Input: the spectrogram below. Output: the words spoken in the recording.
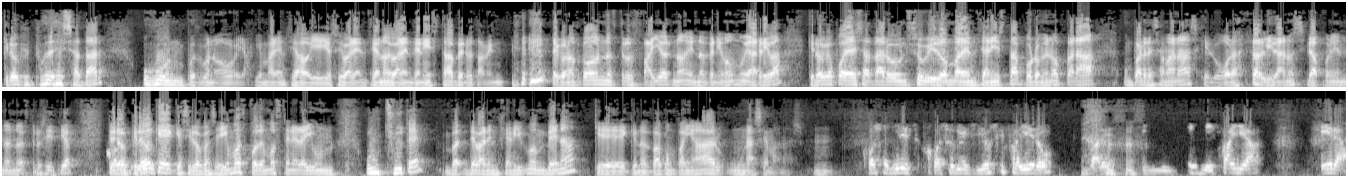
creo que puede desatar un, pues bueno, aquí en Valencia, oye, yo soy valenciano y valencianista, pero también te conozco nuestros fallos, ¿no? Y nos venimos muy arriba. Creo que puede desatar un subidón valencianista, por lo menos para un par de semanas, que luego la realidad nos irá poniendo en nuestro sitio. Pero creo que, que si lo conseguimos podemos tener ahí un, un chute de valencianismo en vena que, que nos va a acompañar unas semanas. Mm. José Luis, José Luis, yo soy fallero, ¿vale? y en mi falla era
